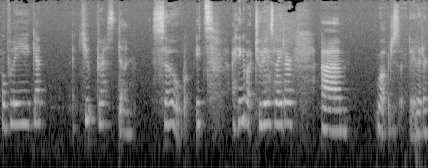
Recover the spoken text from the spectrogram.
hopefully get cute dress done. So it's I think about two days later, um, well just a day later.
